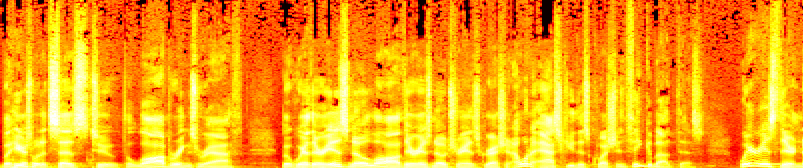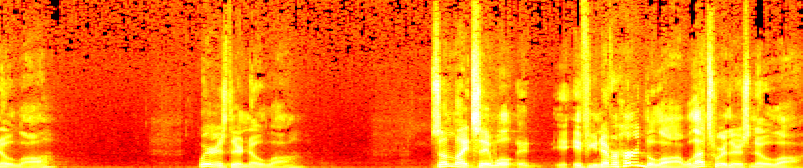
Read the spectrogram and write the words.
But here's what it says too the law brings wrath, but where there is no law, there is no transgression. I want to ask you this question. Think about this. Where is there no law? Where is there no law? Some might say, well, if you never heard the law, well, that's where there's no law.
